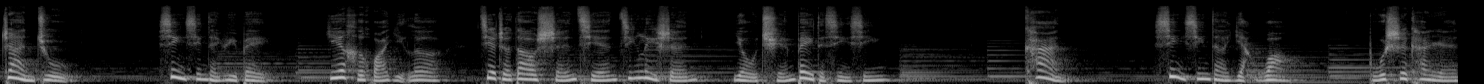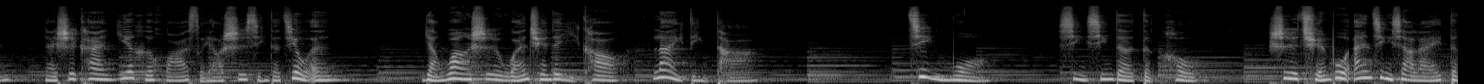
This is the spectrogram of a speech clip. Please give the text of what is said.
站住，信心的预备。耶和华以勒借着到神前经历神，有全备的信心。看，信心的仰望，不是看人，乃是看耶和华所要施行的救恩。仰望是完全的倚靠，赖定他。静默，信心的等候，是全部安静下来等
